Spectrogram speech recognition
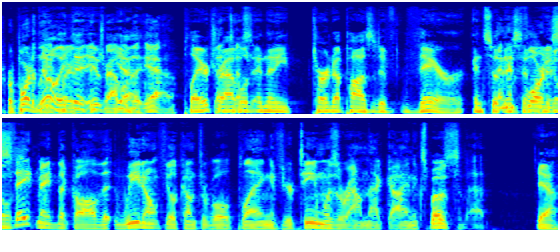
reportedly no, a it did. that It- travel, yeah. that, yeah. Player traveled test- and then he turned up positive there. And so and then said, Florida State made the call that we don't feel comfortable playing if your team was around that guy and exposed to that. Yeah.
